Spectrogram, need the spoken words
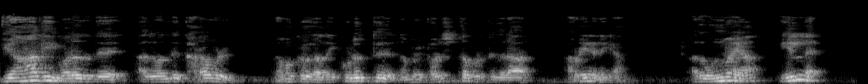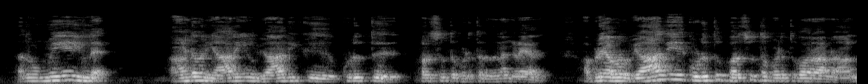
வியாதி வருது. அது வந்து கடவுள் நமக்கு அதை கொடுத்து நம்மை பரிசுத்தப்படுத்துகிறார் அப்படின்னு நினைக்கிறாங்க. அது உண்மையா? இல்ல. அது உண்மையே இல்ல. ஆண்டவர் யாரையும் வியாதிக்கு கொடுத்து பரிசுத்தப்படுத்துறதுலாம் கிடையாது. அப்படி அவர் வியாதியை கொடுத்து பரிசுத்தப்படுத்துவாரானால்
